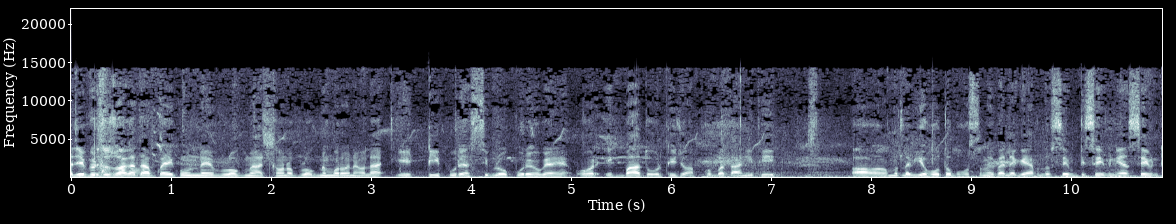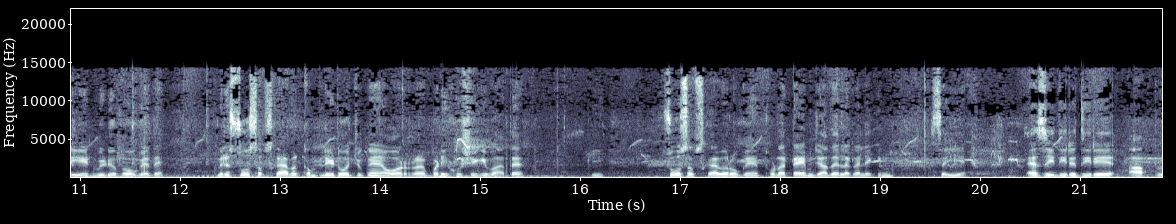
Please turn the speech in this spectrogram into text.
हाँ जी फिर से स्वागत है आपका एक और नए ब्लॉग में। आज का हमारा ब्लॉग नंबर होने वाला है एट्टी पूरे अस्सी ब्लॉग पूरे हो गए हैं। और एक बात और थी जो आपको बतानी थी आ, मतलब ये हो तो बहुत समय पहले गया मतलब सेवेंटी सेवन या सेवेंटी एट वीडियो पे हो गए थे। मेरे सौ सब्सक्राइबर कंप्लीट हो चुके हैं और बड़ी खुशी की बात है कि सौ सब्सक्राइबर हो गए हैं। थोड़ा टाइम ज़्यादा लगा लेकिन सही है। ऐसे ही धीरे धीरे आप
